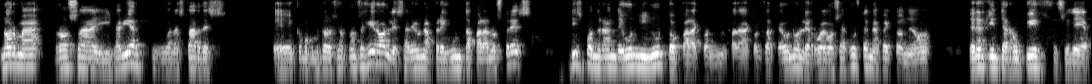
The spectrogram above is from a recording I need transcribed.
Norma, Rosa y Javier, buenas tardes. Eh, como comentó el señor consejero, les haré una pregunta para los tres. Dispondrán de un minuto para, para contar cada uno. Les ruego se ajusten a efecto no tener que interrumpir sus ideas.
